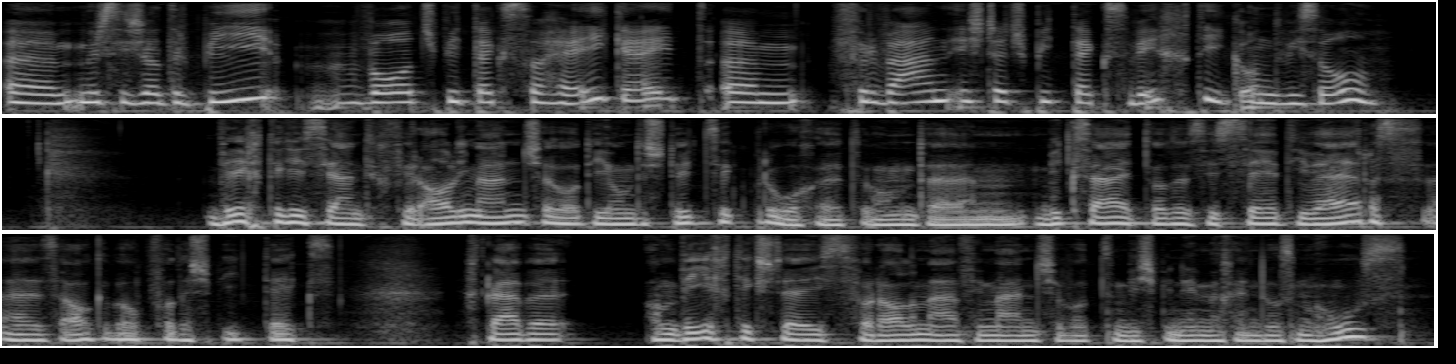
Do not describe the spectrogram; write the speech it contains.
Ähm, wir sind schon dabei, wo die Spitex so heimgeht. Ähm, für wen ist die Spitex wichtig und wieso? Wichtig ist sie eigentlich für alle Menschen, die die Unterstützung brauchen. Und ähm, wie gesagt, oder, es ist sehr divers, äh, das Angebot von der Spitex. Ich glaube, am wichtigsten ist es vor allem auch für Menschen, die zum Beispiel nicht mehr aus dem Haus können.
